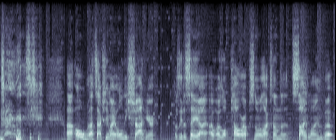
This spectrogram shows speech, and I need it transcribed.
uh, oh, that's actually my only shot here. I was gonna say I, I, I'll power up Snorlax on the sideline, but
